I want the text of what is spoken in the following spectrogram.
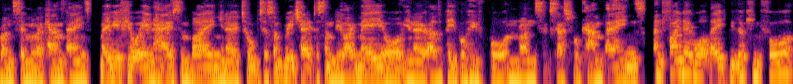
run similar campaigns. Maybe if you're in house and buying, you know, talk to some, reach out to somebody like me or, you know, other people who've bought and run successful campaigns and find out what they'd be looking for.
